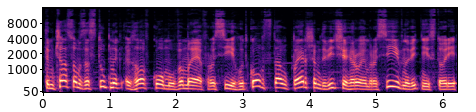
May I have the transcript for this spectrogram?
Тим часом заступник главкому ВМФ Росії Гудков став першим двічі героєм Росії в новітній історії.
